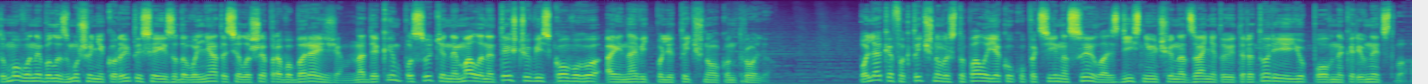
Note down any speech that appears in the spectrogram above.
Тому вони були змушені коритися і задовольнятися лише правобережжям, над яким, по суті, не мали не те що військового, а й навіть політичного контролю. Поляки фактично виступали як окупаційна сила, здійснюючи над зайнятою територією повне керівництво.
